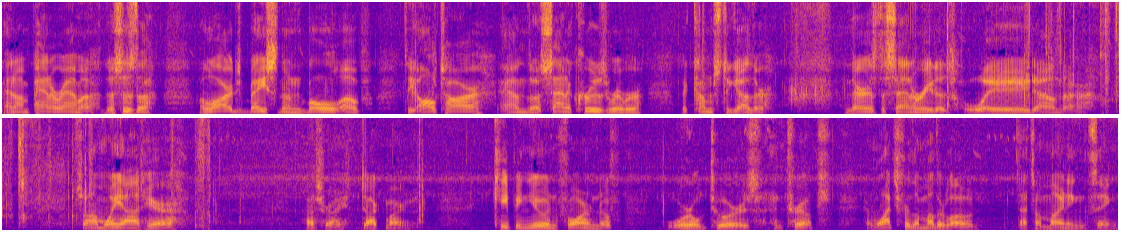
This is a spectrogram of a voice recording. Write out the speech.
And on Panorama, this is the a large basin and bowl of the Altar and the Santa Cruz River that comes together. And there's the Santa Ritas way down there. So I'm way out here. That's right, Doc Martin. Keeping you informed of world tours and trips. And watch for the mother lode. That's a mining thing.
